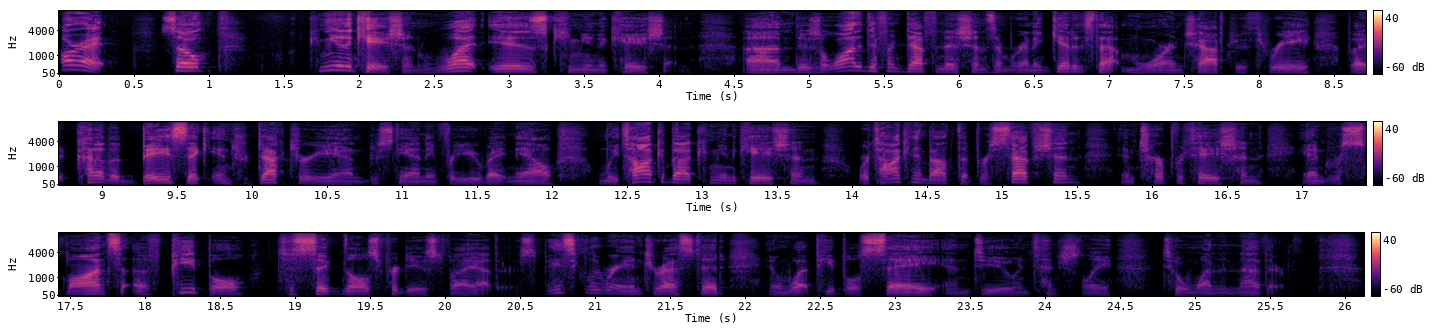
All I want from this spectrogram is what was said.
All right, so Communication. What is communication? Um, there's a lot of different definitions, and we're going to get into that more in chapter three, but kind of a basic introductory understanding for you right now. When we talk about communication, we're talking about the perception, interpretation, and response of people to signals produced by others. Basically, we're interested in what people say and do intentionally to one another.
